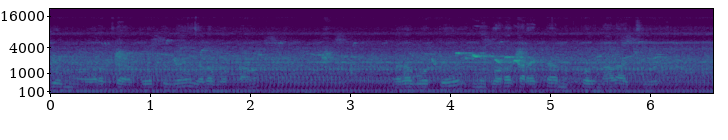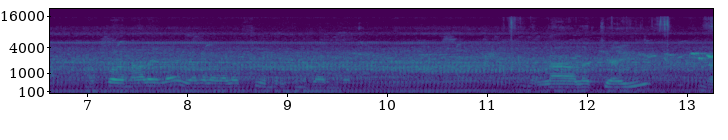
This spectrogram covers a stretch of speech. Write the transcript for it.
பிஜிஎம் உரத்தை போட்டு விலை போட்டான் விலை போட்டு இன்றைக்கோட கரெக்டாக முப்பது நாள் ஆச்சு. முப்பது நாளையில் எவ்வளோ வளர்ச்சி வந்துருக்குன்னு பாருங்கள் நல்லா வளர்ச்சி ஆகி இந்த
